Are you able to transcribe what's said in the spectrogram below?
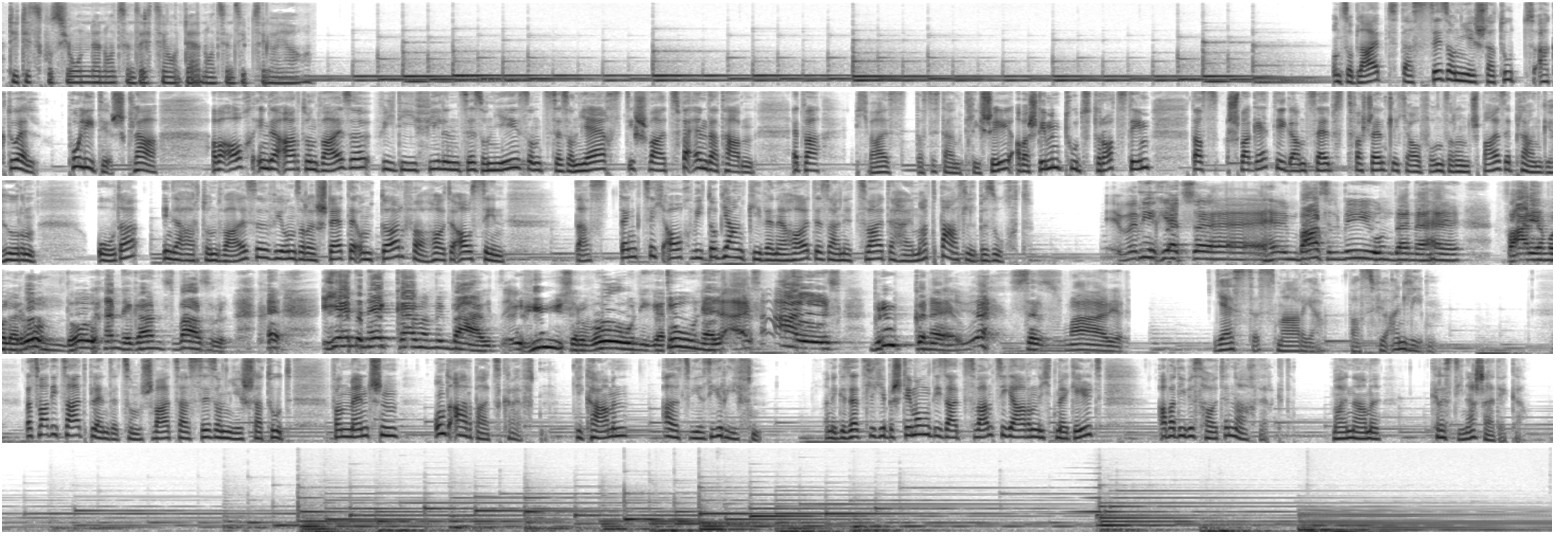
die Diskussionen der 1960er und der 1970er Jahre. Und so bleibt das Saisonnier-Statut aktuell. Politisch, klar. Aber auch in der Art und Weise, wie die vielen Saisonniers und Saisonnières die Schweiz verändert haben. Etwa ich weiß, das ist ein Klischee, aber stimmen tut's trotzdem, dass Spaghetti ganz selbstverständlich auf unseren Speiseplan gehören. Oder in der Art und Weise, wie unsere Städte und Dörfer heute aussehen. Das denkt sich auch Vito Bianchi, wenn er heute seine zweite Heimat Basel besucht wenn ich jetzt äh, in Basel bin und dann äh, fahre ich mal rund, oder? In ganz Basel. Jeden Eck haben wir gebaut. Häuser, Wohnungen, Tunnel, alles, Brücken. Jesus Maria. Jesus Maria, was für ein Leben. Das war die Zeitblende zum Schweizer Saisonnier-Statut von Menschen und Arbeitskräften. Die kamen, als wir sie riefen. Eine gesetzliche Bestimmung, die seit 20 Jahren nicht mehr gilt, aber die bis heute nachwirkt. Mein Name Christina Scheidecker.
